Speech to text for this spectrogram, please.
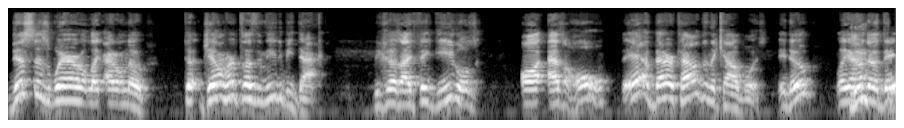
this is where like I don't know, Jalen Hurts doesn't need to be Dak because I think the Eagles, uh, as a whole, they have better talent than the Cowboys. They do. Like I don't know, they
